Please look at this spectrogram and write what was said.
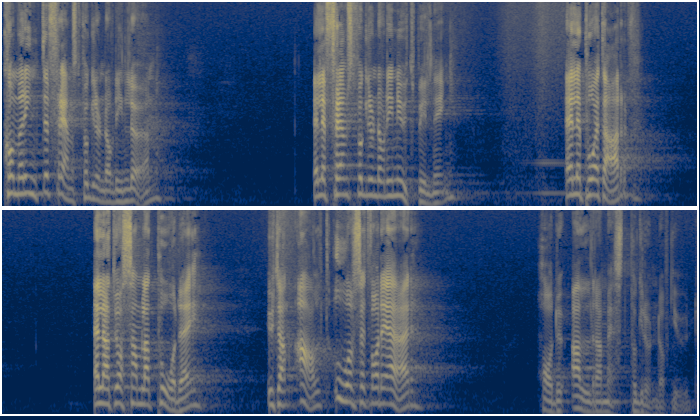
kommer inte främst på grund av din lön eller främst på grund av din utbildning eller på ett arv eller att du har samlat på dig. Utan allt, oavsett vad det är, har du allra mest på grund av Gud.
